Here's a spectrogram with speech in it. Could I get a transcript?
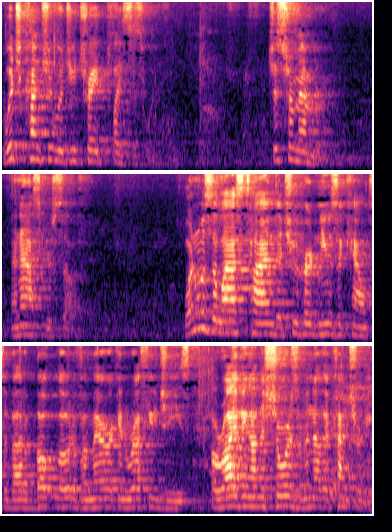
Which country would you trade places with? Just remember and ask yourself When was the last time that you heard news accounts about a boatload of American refugees arriving on the shores of another country?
